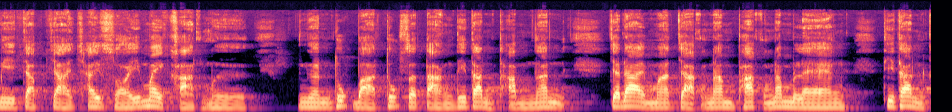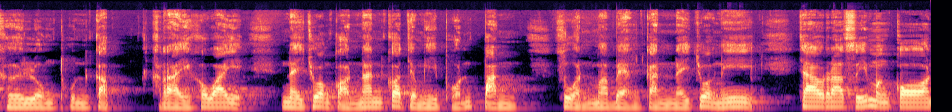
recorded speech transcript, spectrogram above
มีจับจ่ายใช้สอยไม่ขาดมือ เงินทุกบาททุกสตางค์ที่ท่านทำนั้นจะได้มาจากน้ำพักน้ำแรงที่ท่านเคยลงทุนกับ ใครเขาไว้ ในช่วงก่อนนั้นก็จะมีผลปัน ส่วนมาแบ่งกันในช่วงนี้ ชาวราศีมังกร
